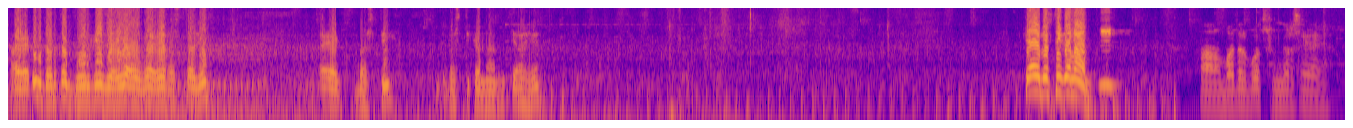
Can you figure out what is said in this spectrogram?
शायद उधर तक घूर के जाएगा, होगा ये रास्ता जो। एक बस्ती। बस्ती का नाम क्या है? क्या है बस्ती का नाम? हाँ बादल बहुत सुंदर से है।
